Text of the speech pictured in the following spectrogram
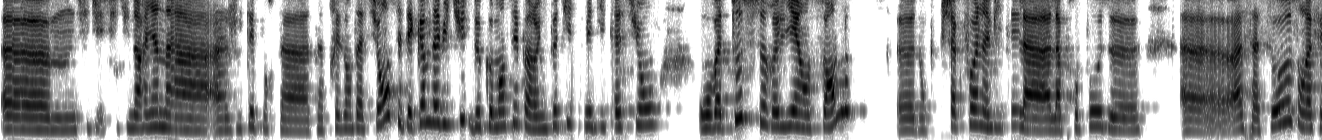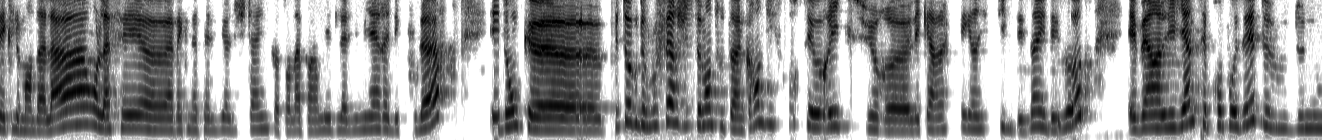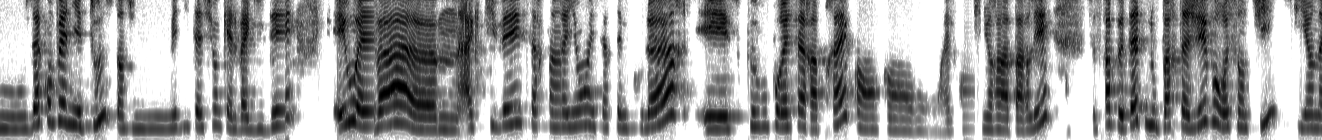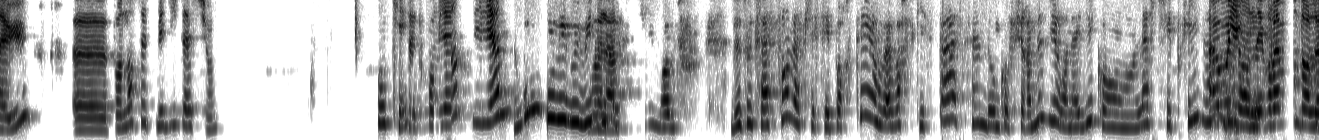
euh, si tu, n'as rien à, ajouter pour ta, ta présentation, c'était comme d'habitude de commencer par une petite méditation où on va tous se relier ensemble. Euh, donc chaque fois l'invité la, la, propose euh, à sa sauce. On l'a fait avec le mandala, on l'a fait euh, avec Nathalie Goldstein quand on a parlé de la lumière et des couleurs. Et donc, euh, plutôt que de vous faire justement tout un grand discours théorique sur les caractéristiques des uns et des autres, eh bien, Liliane s'est proposée de, de, nous accompagner tous dans une méditation qu'elle va guider et où elle va activer certains rayons et certaines couleurs. Et ce que vous pourrez faire après, quand, quand elle continuera à parler, ce sera peut-être nous partager vos ressentis, s'il y en a eu, euh, pendant cette méditation. Ok. Ça te convient, Liliane? Oui, oui, oui, oui. Voilà. de toute façon, on va se laisser porter, on va voir ce qui se passe. Hein. Donc, au fur et à mesure, on a dit qu'on lâchait prise. Hein. ah oui, on est vraiment dans le.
